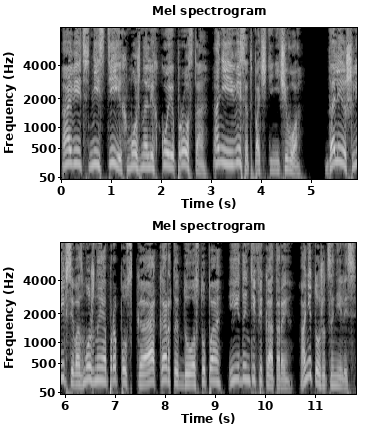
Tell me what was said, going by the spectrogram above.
А ведь нести их можно легко и просто, они и весят почти ничего. Далее шли всевозможные пропуска, карты доступа и идентификаторы. Они тоже ценились.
